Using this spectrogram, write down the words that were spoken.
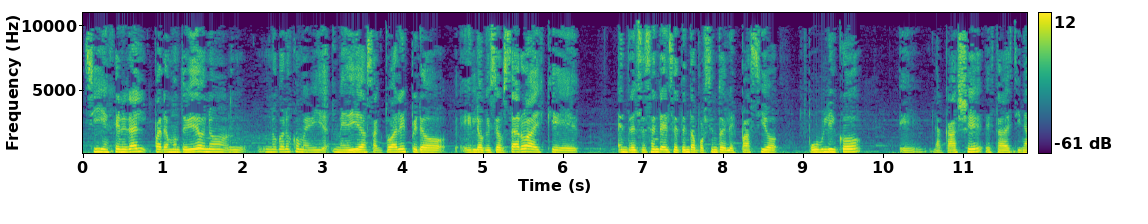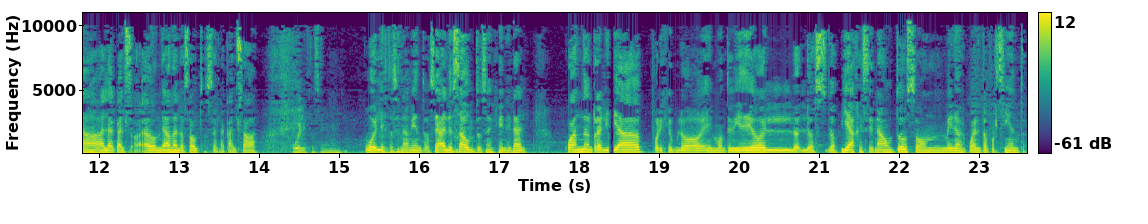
Sí, en general para Montevideo no, no conozco medida, medidas actuales, pero eh, lo que se observa es que entre el 60 y el 70% del espacio público, eh, la calle, está destinada a la calzada, a donde andan los autos, en la calzada. O el estacionamiento. O el estacionamiento, o sea, a los uh -huh. autos en general cuando en realidad, por ejemplo, en Montevideo el, los, los, viajes en auto son menos del 40%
